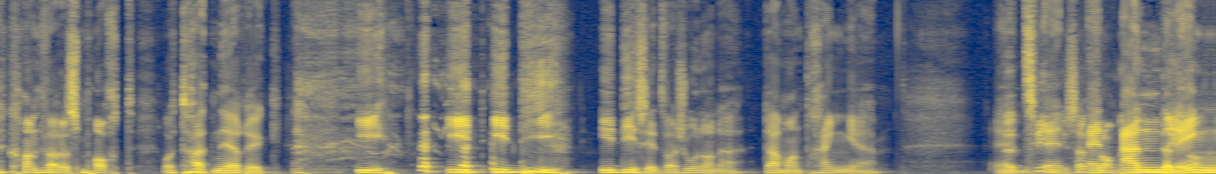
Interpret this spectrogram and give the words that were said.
det kan være smart å ta et nedrykk i, i, i, de, i de situasjonene der man trenger en, en, en endring,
